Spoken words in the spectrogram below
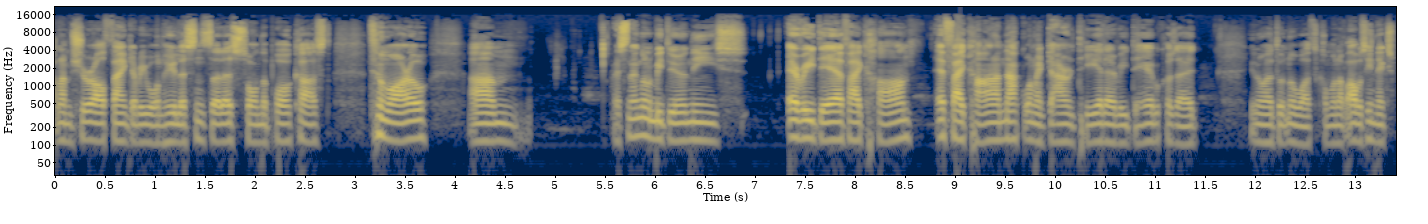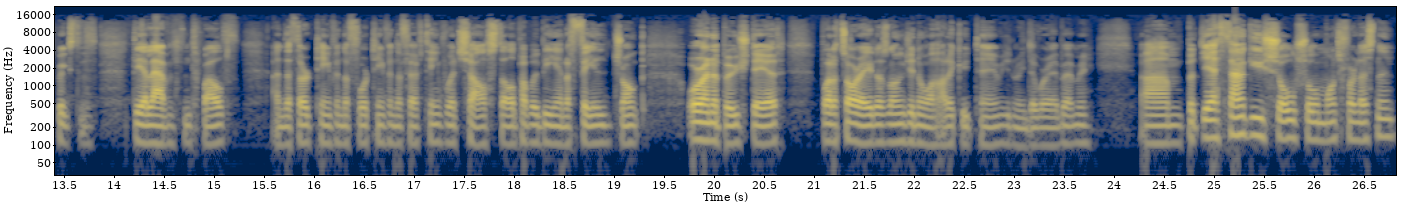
And I'm sure I'll thank everyone who listens to this on the podcast tomorrow. Um, listen, I'm going to be doing these every day if I can. If I can, I'm not going to guarantee it every day because I You know, I don't know what's coming up. Obviously, next week's the, the 11th and 12th, and the 13th and the 14th and the 15th, which I'll still probably be in a field drunk or in a bush dead. But it's alright as long as you know I had a good time. You don't need to worry about me. Um, but yeah, thank you so so much for listening.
